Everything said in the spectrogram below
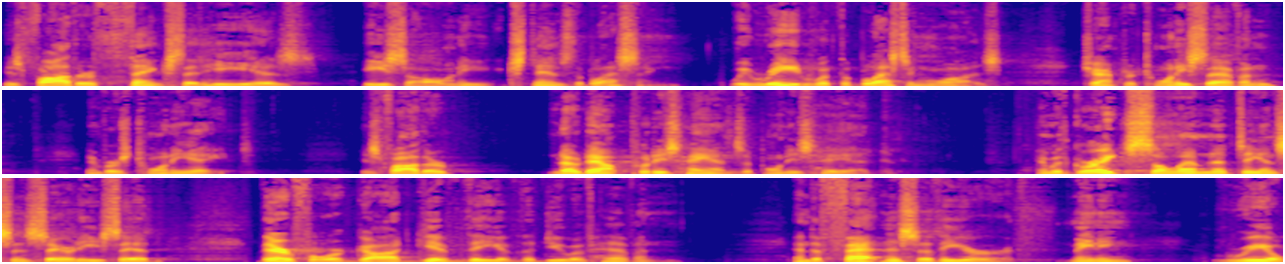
his father thinks that he is Esau and he extends the blessing. We read what the blessing was chapter 27 and verse 28. His father, no doubt, put his hands upon his head. And with great solemnity and sincerity, he said, Therefore, God, give thee of the dew of heaven and the fatness of the earth, meaning real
